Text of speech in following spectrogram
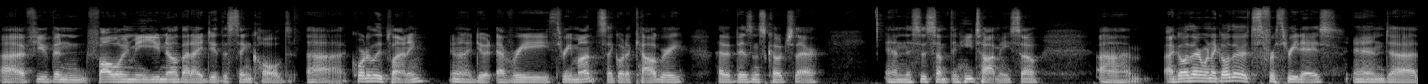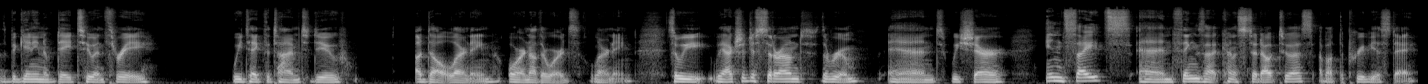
Uh, if you've been following me, you know that I do this thing called uh, quarterly planning. And I do it every three months. I go to Calgary. I have a business coach there and this is something he taught me. So um, I go there. When I go there, it's for three days, and uh, the beginning of day two and three, we take the time to do adult learning, or in other words, learning. So we we actually just sit around the room and we share insights and things that kind of stood out to us about the previous day.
